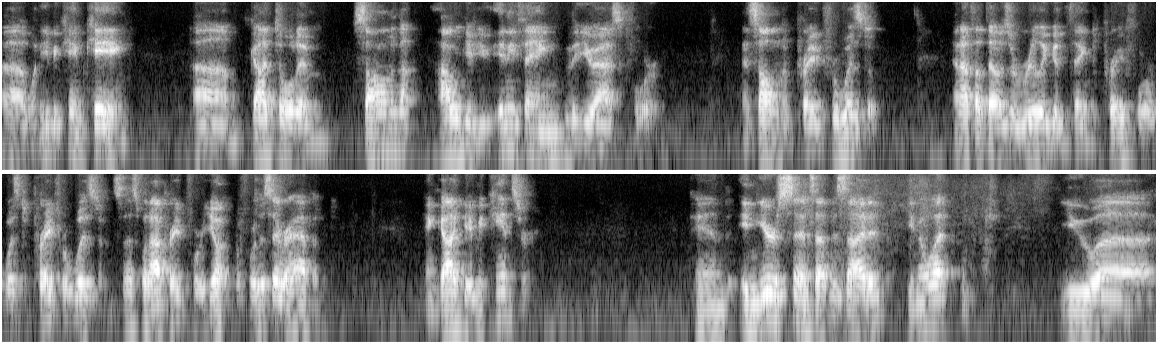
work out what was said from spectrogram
uh, when he became king, um, God told him, Solomon, I will give you anything that you ask for. And Solomon prayed for wisdom. And I thought that was a really good thing to pray for, was to pray for wisdom. So that's what I prayed for young, before this ever happened. And God gave me cancer. And in years since, I've decided, you know what? You uh,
